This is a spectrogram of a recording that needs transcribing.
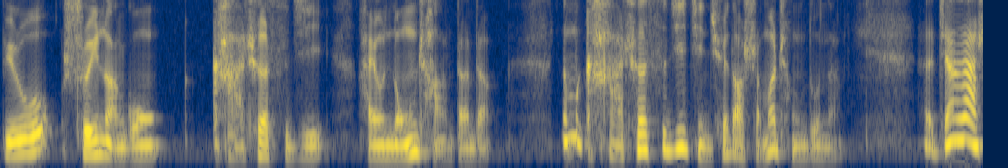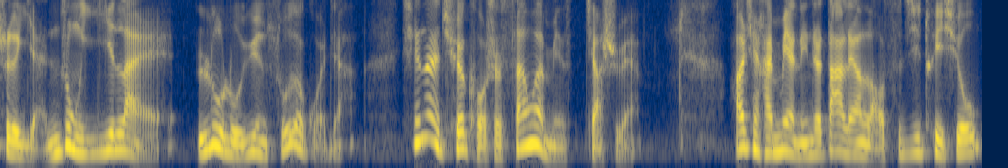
比如水暖工、卡车司机，还有农场等等。那么卡车司机紧缺到什么程度呢？呃，加拿大是个严重依赖陆路运输的国家，现在缺口是三万名驾驶员，而且还面临着大量老司机退休。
